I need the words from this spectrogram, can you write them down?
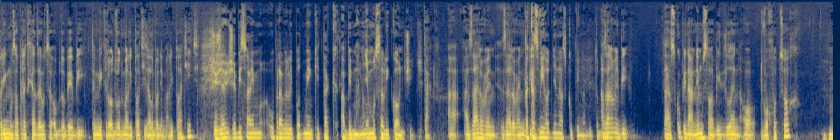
príjmu za predchádzajúce obdobie by ten mikroodvod mali platiť alebo nemali platiť. Čiže že by sa im upravili podmienky tak, aby ano. nemuseli končiť. Tak. A, a zároveň, zároveň Taká by, zvýhodnená skupina by to bola. A zároveň by tá skupina nemusela byť len o dôchodcoch, mhm.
